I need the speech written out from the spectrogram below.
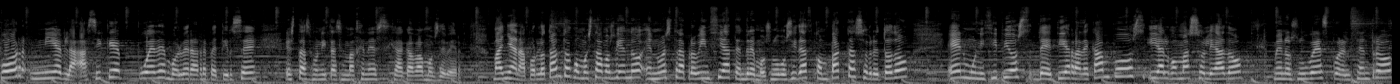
por niebla, así que pueden volver a repetirse estas bonitas imágenes que acabamos de ver. Mañana, por lo tanto, como estamos viendo, en nuestra provincia tendremos nubosidad compacta, sobre todo en municipios de Tierra de Campos y algo más soleado, menos nubes por el centro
